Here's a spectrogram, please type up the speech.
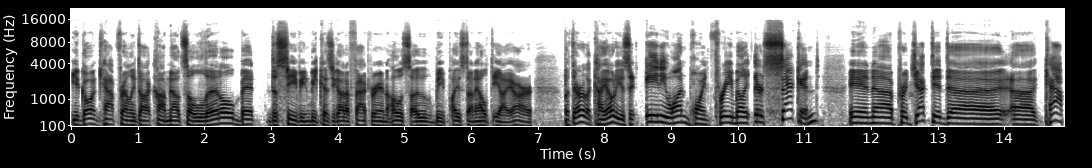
you go on CapFriendly.com now. It's a little bit deceiving because you got to factor in Who will be placed on LTIR. But there are the Coyotes at 81.3 million. They're second in uh, projected uh, uh, cap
